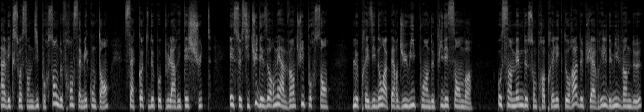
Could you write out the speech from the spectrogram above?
Avec 70% de Français mécontents, sa cote de popularité chute et se situe désormais à 28%. Le président a perdu 8 points depuis décembre. Au sein même de son propre électorat depuis avril 2022,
